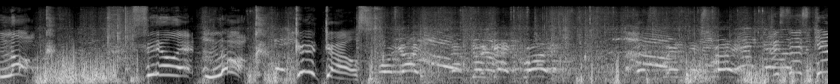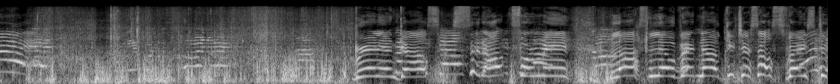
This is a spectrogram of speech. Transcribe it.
lock. Feel it, lock. Good girls. This is good. Brilliant, girls. Sit up for me. Last little bit now. Give yourself space to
